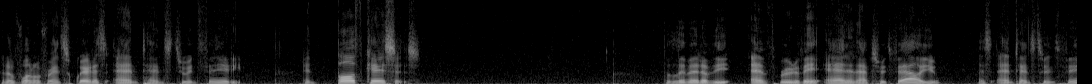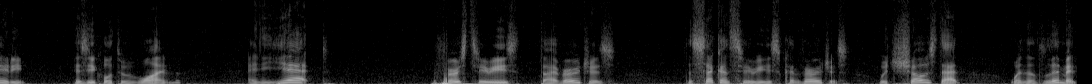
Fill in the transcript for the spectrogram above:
and of 1 over n squared as n tends to infinity. In both cases, the limit of the nth root of a n in absolute value, as n tends to infinity, is equal to 1, and yet the first series diverges the second series converges, which shows that when the limit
